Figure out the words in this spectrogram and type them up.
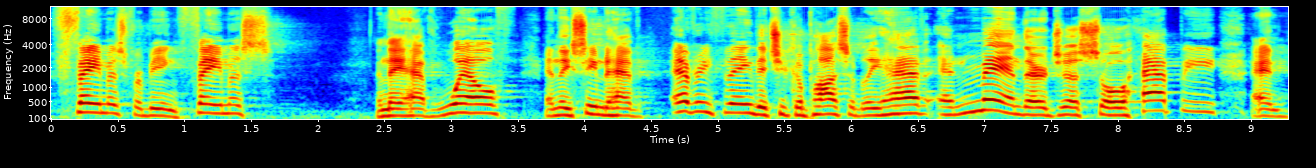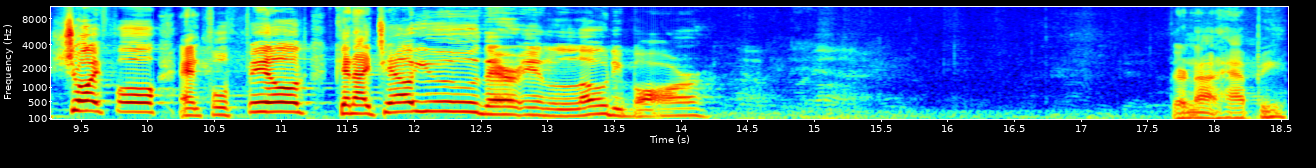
famous for being famous and they have wealth and they seem to have everything that you could possibly have. And man, they're just so happy and joyful and fulfilled. Can I tell you, they're in Lodibar They're not happy.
